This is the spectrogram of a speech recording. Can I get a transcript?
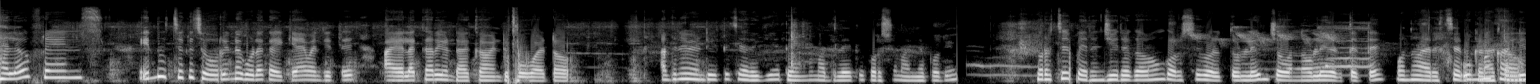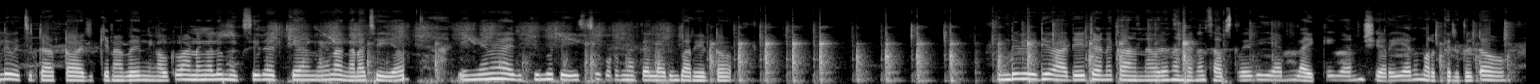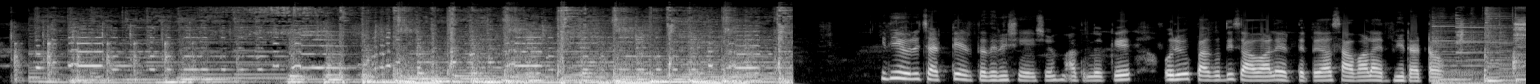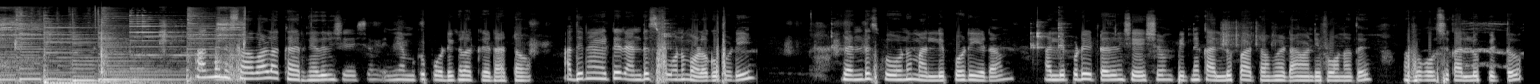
Hello friends ഇന്ന് ഉച്ചയ്ക്ക് ചോറിന്റെ കൂടെ കഴിക്കാൻ വേണ്ടിയിട്ട് അയലക്കറി ഉണ്ടാക്കാൻ വേണ്ടി പോവാം കേട്ടോ അതിന് വേണ്ടിയിട്ട് ചിരകിയ തേങ്ങ അതിലേക്ക് കുറച്ച് മഞ്ഞപ്പൊടിയും കുറച്ച് പെരുംജീരകവും കുറച്ച് വെളുത്തുള്ളിയും ചുവന്നുള്ളിയും എടുത്തിട്ട് ഒന്ന് അരച്ചെടുക്കണം കല്ലിൽ വെച്ചിട്ടാട്ടോ അരിക്കണത്. നിങ്ങൾക്ക് വേണമെങ്കിൽ മിക്സിയിൽ അരിക്കുകയാണെങ്കിൽ അങ്ങനെ ചെയ്യാം. ഇങ്ങനെ അരിക്കുമ്പോൾ ടേസ്റ്റ് കൂടുന്നൊക്കെ എല്ലാവരും പറയട്ടോ എന്റെ വീഡിയോ ആദ്യമായിട്ടാണ് കാണുന്നവരെന്നുണ്ടെങ്കിൽ സബ്സ്ക്രൈബ് ചെയ്യാനും ലൈക്ക് ചെയ്യാനും ഷെയർ ചെയ്യാനും മറക്കരുത് കേട്ടോ ഇനി ഒരു ചട്ടി എടുത്തതിന് ശേഷം അതിലേക്ക് ഒരു പകുതി സവാള എടുത്തിട്ട് ആ സവാള അരിഞ്ഞിട്ടോ അങ്ങനെ സവാള ഒക്കെ അരിഞ്ഞതിന് ശേഷം ഇനി നമുക്ക് പൊടികളൊക്കെ ഇടാട്ടോ. അതിനായിട്ട് രണ്ട് സ്പൂൺ മുളക് പൊടി രണ്ട് സ്പൂണ് മല്ലിപ്പൊടി ഇടാം. മല്ലിപ്പൊടി ഇട്ടതിന് ശേഷം പിന്നെ കല്ലുപ്പാട്ടാണ് ഇടാൻ വേണ്ടി പോണത്. അപ്പോൾ കുറച്ച് കല്ലുപ്പിട്ടു.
